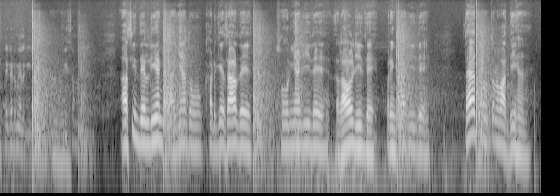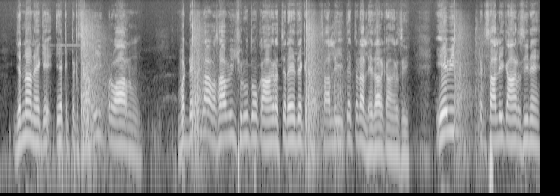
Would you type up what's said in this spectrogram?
ਟਿਕਟ ਮਿਲ ਗਈ। ਅਸੀਂ ਦਿਲ ਦੀਆਂ ਗਹਿਰਾਈਆਂ ਤੋਂ ਖੜਗੇ ਸਾਹਿਬ ਦੇ, ਸੋਨੀਆ ਜੀ ਦੇ, ਰਾਹੁਲ ਜੀ ਦੇ, ਪ੍ਰਿੰਕਾ ਜੀ ਦੇ ਤਹਿ ਦਿਲੋਂ ਧੰਨਵਾਦੀ ਹਾਂ, ਜਿਨ੍ਹਾਂ ਨੇ ਕਿ ਇੱਕ ਟਕਸਾਲੀ ਪਰਿਵਾਰ ਨੂੰ ਵੱਡੇ ਰੰਧਾਵਾ ਸਾਹਿਬ ਵੀ ਸ਼ੁਰੂ ਤੋਂ ਕਾਂਗਰਸ ਚ ਰਹੇ ਤੇ ਇੱਕ ਟਕਸਾਲੀ ਤੇ ਧੜਾਲੇਦਾਰ ਕਾਂਗਰਸੀ। ਇਹ ਵੀ ਟਕਸਾਲੀ ਕਾਂਗਰਸੀ ਨੇ,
